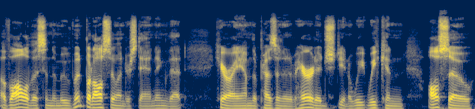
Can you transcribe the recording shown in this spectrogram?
of all of us in the movement, but also understanding that here I am, the president of Heritage. You know, we, we can also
